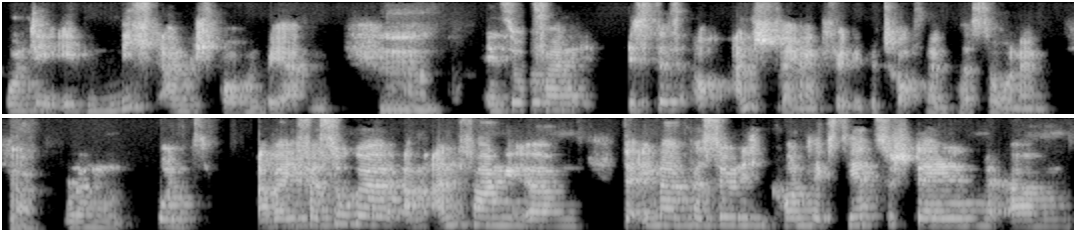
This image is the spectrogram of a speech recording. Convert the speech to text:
und die eben nicht angesprochen werden. Mhm. Insofern ist das auch anstrengend für die betroffenen Personen. Ja. Ähm, und aber ich versuche am Anfang ähm, da immer einen persönlichen Kontext herzustellen. Ähm,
